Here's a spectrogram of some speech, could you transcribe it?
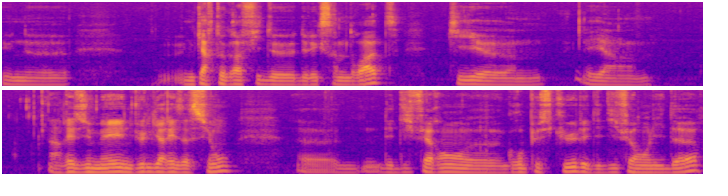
une, une cartographie de, de l'extrême droite qui est un, un résumé, une vulgarisation euh, des différents euh, groupuscules et des différents leaders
